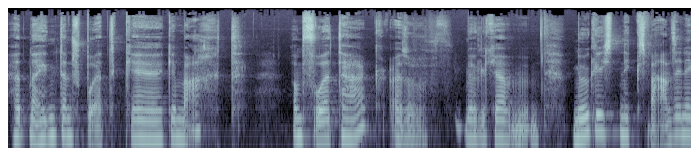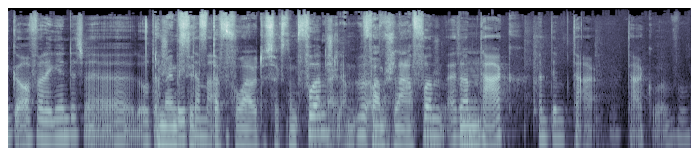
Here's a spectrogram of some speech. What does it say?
hat man irgendeinen Sport ge gemacht am Vortag, also möglicher, möglichst nichts wahnsinnig Aufregendes äh, oder du meinst später jetzt davor, du sagst am vor, Schla vor dem Schlafen. also mhm. am Tag, an dem Tag, Tag wo,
